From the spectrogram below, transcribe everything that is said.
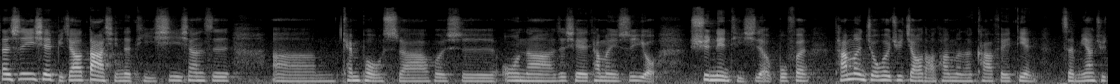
但是，一些比较大型的体系，像是嗯 Campos 啊，或者是 Ona 这些，他们是有训练体系的部分，他们就会去教导他们的咖啡店怎么样去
